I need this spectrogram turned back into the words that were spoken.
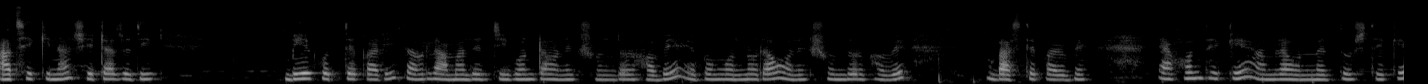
আছে কি না সেটা যদি বের করতে পারি, তাহলে আমাদের জীবনটা অনেক সুন্দর হবে এবং অন্যরাও অনেক সুন্দরভাবে বাঁচতে পারবে। এখন থেকে আমরা অন্যের দোষ থেকে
